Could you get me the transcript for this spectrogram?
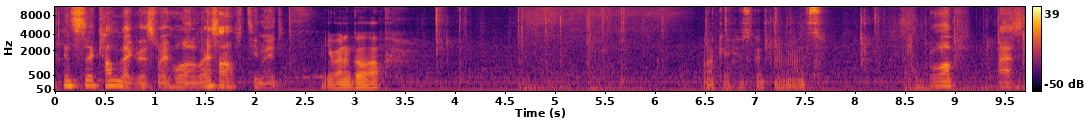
You can still come back this way. Hold on, where's our teammate? You wanna go up? Okay, he's good. Never mind. Go up. Fast.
